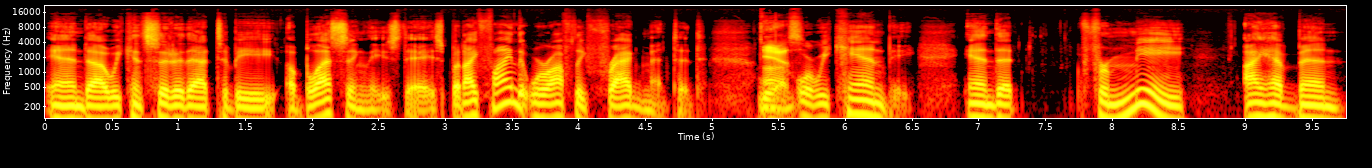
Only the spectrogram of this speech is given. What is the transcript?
And uh, we consider that to be a blessing these days. But I find that we're awfully fragmented, um, Yes. or we can be. And that for me, I have been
